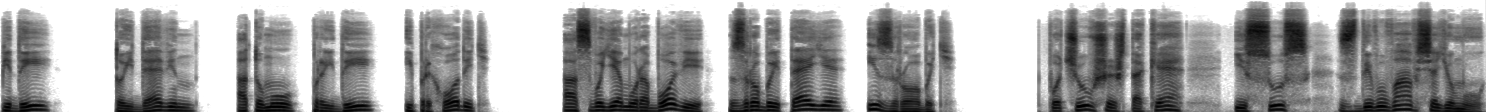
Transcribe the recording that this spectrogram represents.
піди, то йде він, а тому прийди і приходить, а своєму рабові зроби теє і зробить. Почувши ж таке, Ісус здивувався йому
